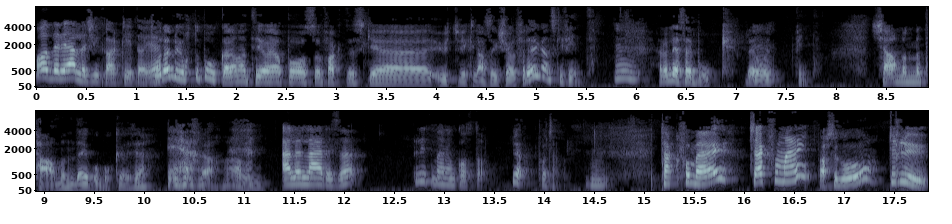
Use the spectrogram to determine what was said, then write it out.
Hva dere ellers ikke har tid til å Jeg tror gjøre. det er lurt å bruke denne tida her på å faktisk eh, utvikle seg sjøl, for det er ganske fint. Mm. Eller lese ei bok. Det er jo fint. 'Skjermen med tarmen', det er god bok, er det ikke? Ja. Ja, ja, Eller lære seg litt mer om kosthold. ja for eksempel. Mm. Takk for meg. Takk for meg. Vær så god. Tudelu.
